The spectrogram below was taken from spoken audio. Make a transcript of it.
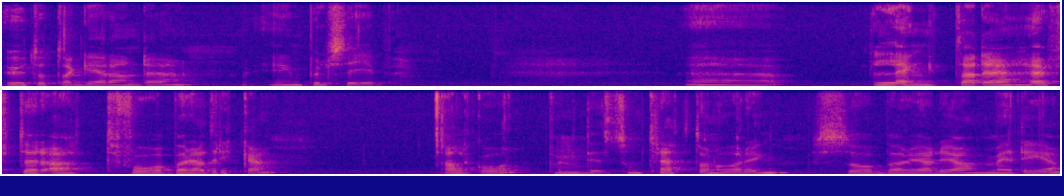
utåtagerande, impulsiv. Uh, längtade efter att få börja dricka alkohol faktiskt. Mm. Som 13-åring så började jag med det.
